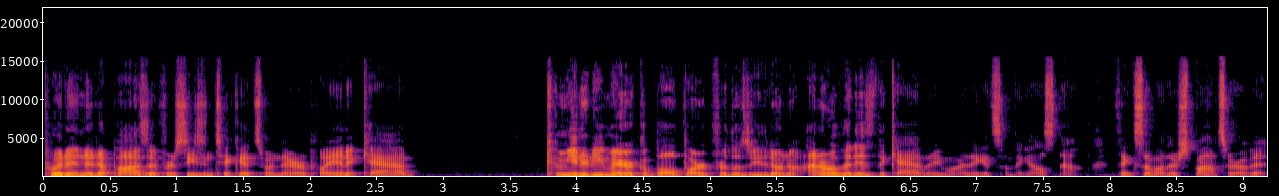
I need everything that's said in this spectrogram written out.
put in a deposit for season tickets when they were playing at Cab, Community America Ballpark. For those of you that don't know, I don't know if it is the Cab anymore. I think it's something else now. I think some other sponsor of it.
